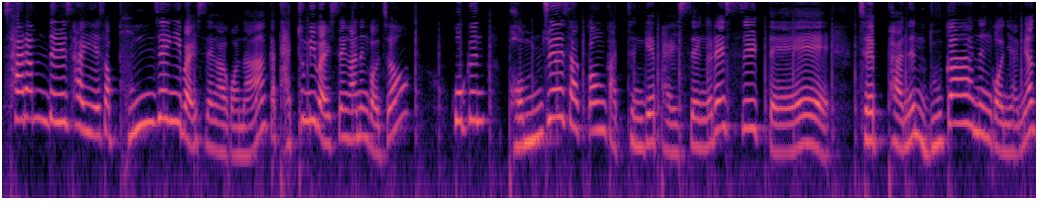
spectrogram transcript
사람들 사이에서 분쟁이 발생하거나 그러니까 다툼이 발생하는 거죠. 혹은 범죄 사건 같은 게 발생을 했을 때 재판은 누가 하는 거냐면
